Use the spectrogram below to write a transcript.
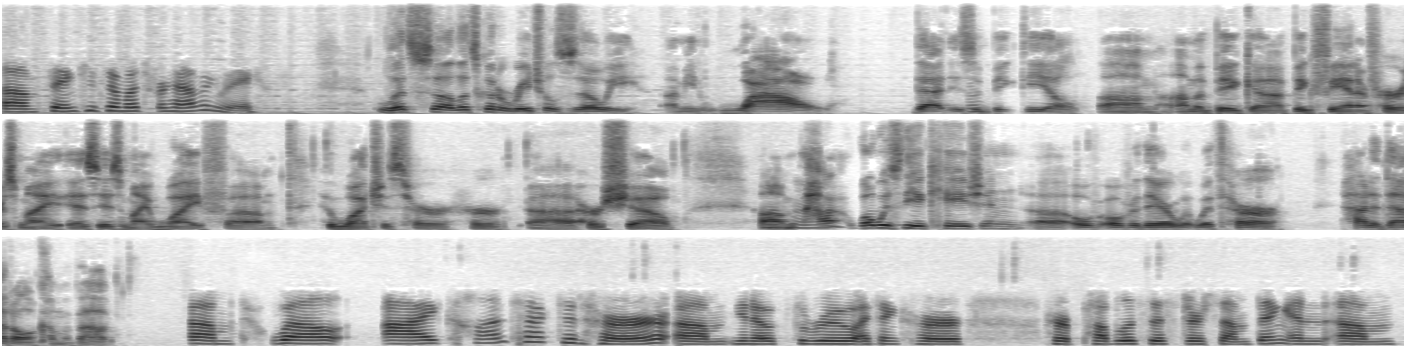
Um, thank you so much for having me. Let's uh, let's go to Rachel Zoe. I mean, wow, that is a big deal. Um, I'm a big uh, big fan of hers. My as is my wife, um, who watches her her uh, her show. Um, Mm-hmm. how, what was the occasion uh, over over there with, with her? How did that all come about? Um, well, I contacted her, um, you know, through I think her her publicist or something, and um,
